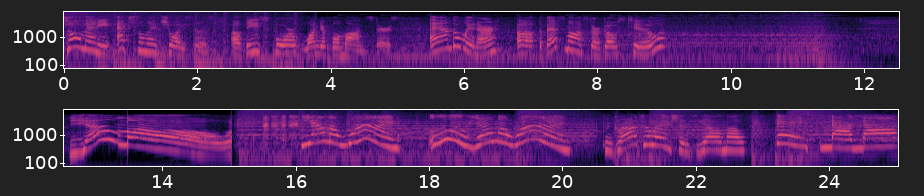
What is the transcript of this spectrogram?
so many excellent choices of these four wonderful monsters. And the winner of the best monster goes to... Yelmo! Yelmo won! Ooh, Yelmo won! Congratulations, Yelmo! Thanks, Nana!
